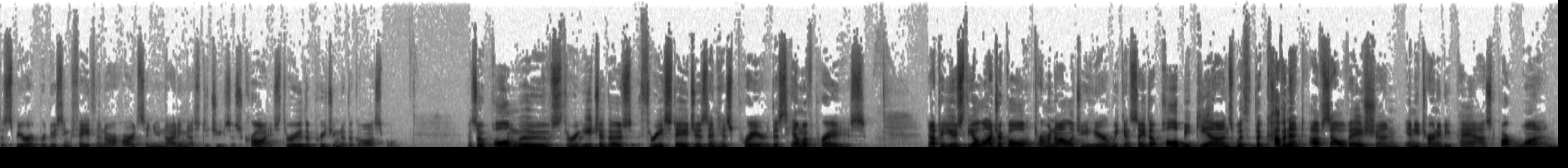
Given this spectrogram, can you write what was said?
the Spirit producing faith in our hearts and uniting us to Jesus Christ through the preaching of the gospel. And so Paul moves through each of those three stages in his prayer, this hymn of praise. Now, to use theological terminology here, we can say that Paul begins with the covenant of salvation in eternity past, part one,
